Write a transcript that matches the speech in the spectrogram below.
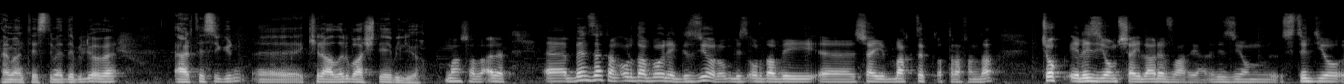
hemen teslim edebiliyor ve ertesi gün e, kiraları başlayabiliyor. Maşallah evet. Ee, ben zaten orada böyle geziyorum. Biz orada bir e, şey baktık etrafında. Çok Elysium şeyleri var yani. Elysium Studio,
